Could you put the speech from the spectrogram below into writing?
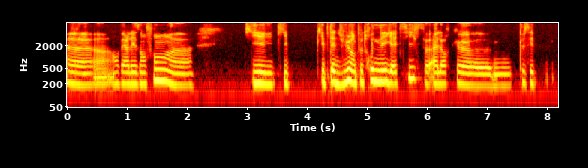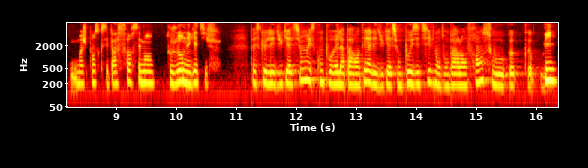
euh, envers les enfants, euh, qui, qui, qui est peut-être vu un peu trop négatif, alors que que c'est, moi, je pense que c'est pas forcément toujours négatif. Parce que l'éducation, est-ce qu'on pourrait l'apparenter à l'éducation positive dont on parle en France ou Oui.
